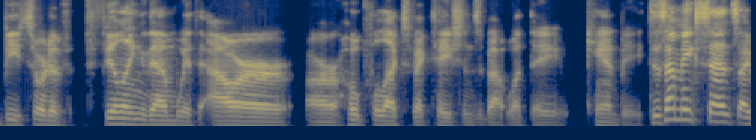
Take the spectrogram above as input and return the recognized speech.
be sort of filling them with our our hopeful expectations about what they can be. Does that make sense? I,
